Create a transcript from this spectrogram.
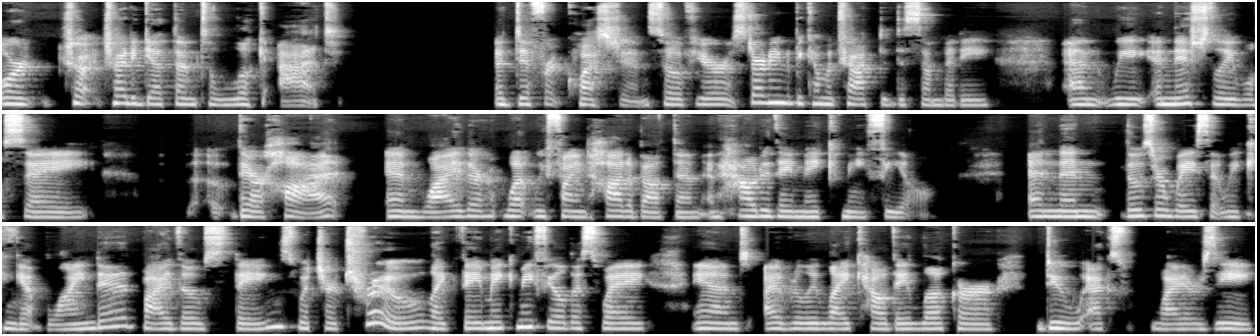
or try, try to get them to look at a different question. So if you're starting to become attracted to somebody, and we initially will say uh, they're hot, and why they're what we find hot about them and how do they make me feel and then those are ways that we can get blinded by those things which are true. Like they make me feel this way and i really like how they look or do x y or z.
